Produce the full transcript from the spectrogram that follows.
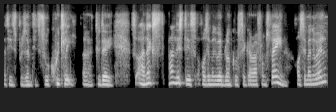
that is presented so quickly uh, today. So our next panelist is Jose Manuel Blanco Segarra from Spain. Jose Manuel.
